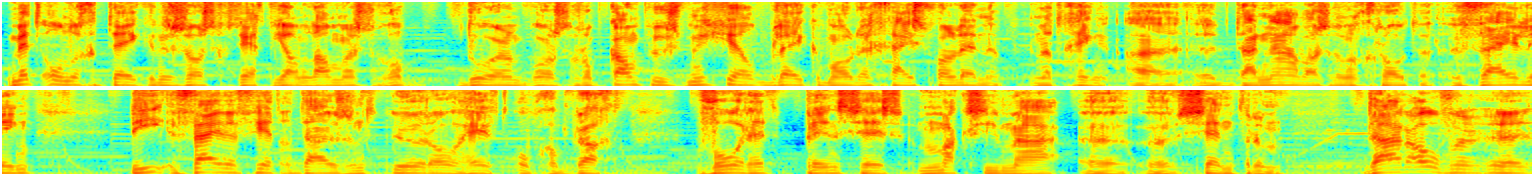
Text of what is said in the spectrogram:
met ondergetekende, zoals gezegd, Jan Lammers, Rob Doornbos... Rob Campus, Michel Blekemolen en Gijs van Lennep. En dat ging, daarna was er een grote veiling... die 45.000 euro heeft opgebracht voor het Prinses Maxima Centrum. Daarover,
